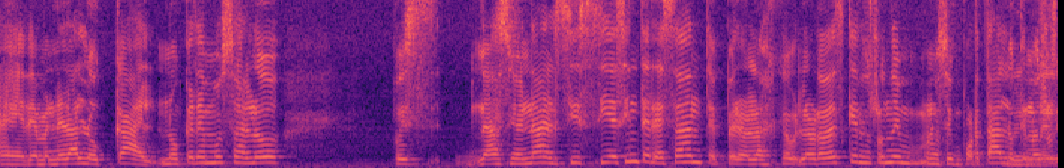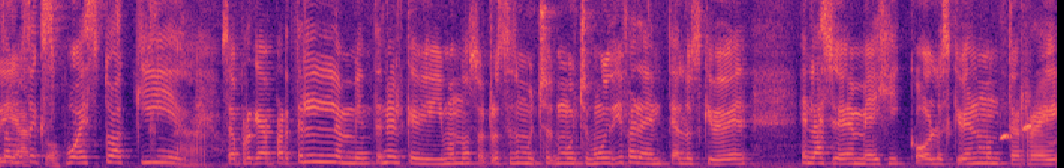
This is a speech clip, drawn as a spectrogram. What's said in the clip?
eh, de manera local. No queremos algo pues nacional, sí, sí es interesante, pero la, la verdad es que a nosotros nos importa lo que nosotros estamos expuestos aquí. Claro. O sea, porque aparte el ambiente en el que vivimos nosotros es mucho, mucho, muy diferente a los que viven en la Ciudad de México, los que viven en Monterrey.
